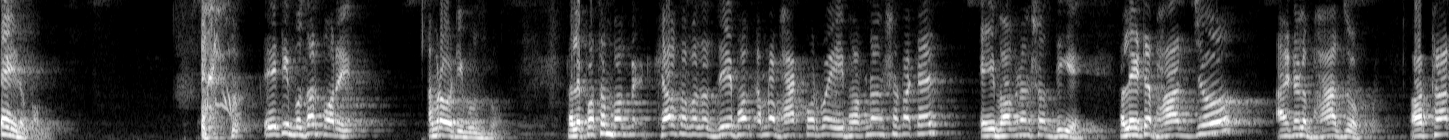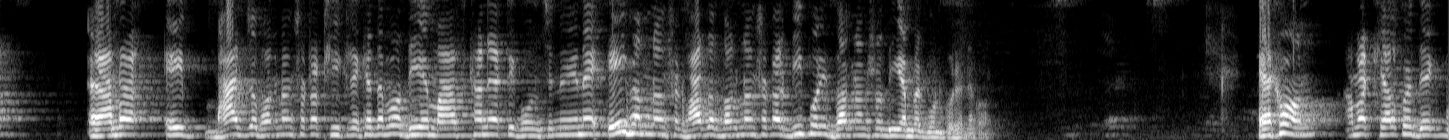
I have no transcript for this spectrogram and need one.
এইরকম। এটি বোঝার পরে আমরা ওটি বুঝব। তাহলে প্রথম ভগ্ন খেয়াল করব যে ভাগ আমরা ভাগ করব এই ভগ্নাংশটাকে এই ভগ্নাংশ দিয়ে। তাহলে এটা ভাজ্য আর এটা হলো ভাজক। অর্থাৎ আমরা এই ভাজ্য ভগ্নাংশটা ঠিক রেখে দেব, দিয়ে মাঝখানে একটি গুণ চিহ্ন এনে এই ভগ্নাংশ ভাজক ভগ্নাংশটার বিপরীত ভগ্নাংশ দিয়ে আমরা গুণ করে দেব। এখন আমরা খেয়াল করে দেখব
